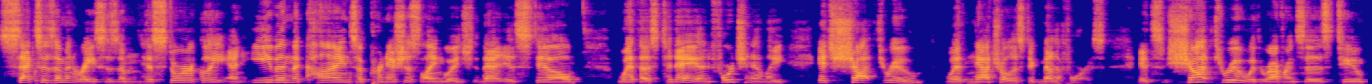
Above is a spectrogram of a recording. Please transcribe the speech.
sexism and racism historically, and even the kinds of pernicious language that is still with us today. Unfortunately, it's shot through with naturalistic metaphors. It's shot through with references to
